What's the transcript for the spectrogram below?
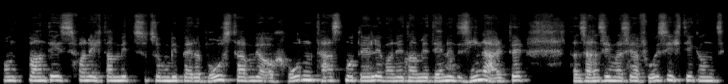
Und wenn, das, wenn ich dann mit sozusagen wie bei der Brust haben wir auch Hodentastmodelle, wenn ich dann mit denen das hinhalte, dann sind sie immer sehr vorsichtig und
